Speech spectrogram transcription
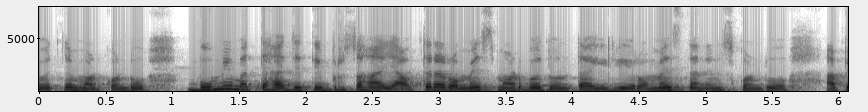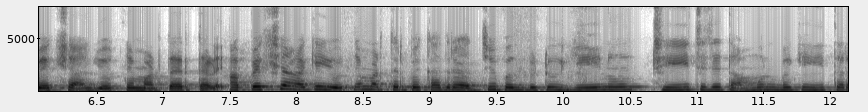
ಯೋಚನೆ ಮಾಡಿಕೊಂಡು, ಭೂಮಿ ಮತ್ತು ಅಜಿತ್ ಇಬ್ಬರು ಸಹ ಯಾವ ಥರ ರೊಮ್ಯಾನ್ಸ್ ಮಾಡ್ಬೋದು ಅಂತ ಇಲ್ಲಿ ರೊಮ್ಯಾನ್ಸ್ನ ನೆನೆಸ್ಕೊಂಡು ಅಪೇಕ್ಷಾ ಯೋಚನೆ ಮಾಡ್ತಾ ಇರ್ತಾಳೆ. ಅಪೇಕ್ಷಾ ಹಾಗೆ ಯೋಚನೆ ಮಾಡ್ತಿರ್ಬೇಕಾದ್ರೆ ಅಜ್ಜಿ ಬಂದುಬಿಟ್ಟು, ಏನು ಚೀಚಿ ತಮ್ಮನ ಬಗ್ಗೆ ಈ ಥರ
